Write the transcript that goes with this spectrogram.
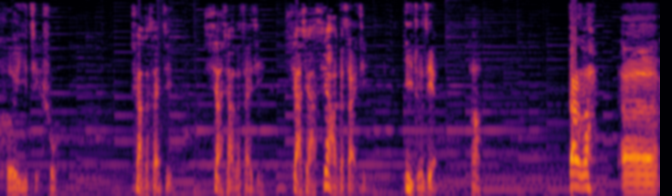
可以解说。下个赛季，下下个赛季，下下下个赛季，一直见啊！当然了，呃，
